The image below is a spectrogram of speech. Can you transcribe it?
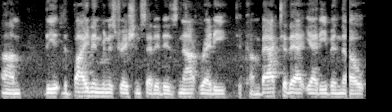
Um, the, the Biden administration said it is not ready to come back to that yet, even though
